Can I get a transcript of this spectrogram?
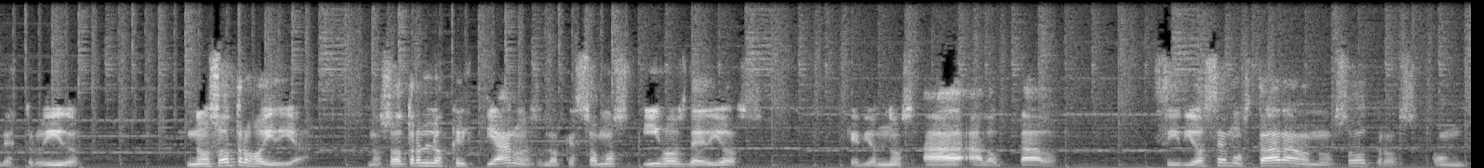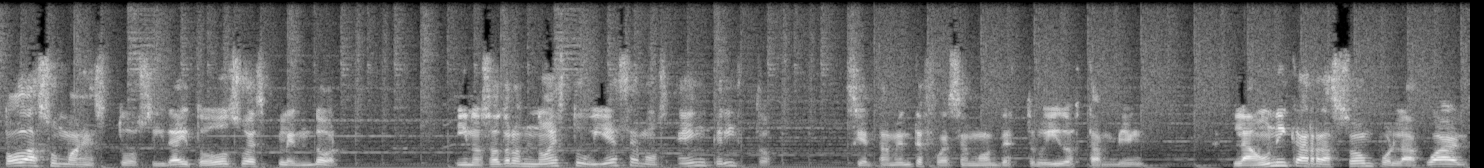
destruido. Nosotros hoy día, nosotros los cristianos, los que somos hijos de Dios, que Dios nos ha adoptado, si Dios se mostrara a nosotros con toda su majestuosidad y todo su esplendor, y nosotros no estuviésemos en Cristo, ciertamente fuésemos destruidos también. La única razón por la cual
